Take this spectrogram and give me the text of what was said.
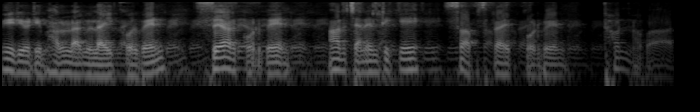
ভিডিওটি ভালো লাগলে লাইক করবেন শেয়ার করবেন, আর চ্যানেলটিকে সাবস্ক্রাইব করবেন। ধন্যবাদ।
